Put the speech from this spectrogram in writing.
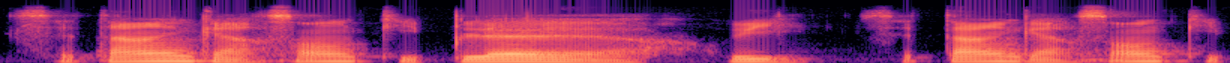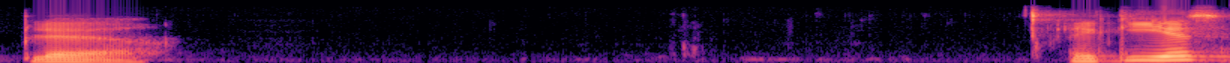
C'est un garçon qui pleure. Oui, c'est un garçon qui pleure. Et qui est-ce?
